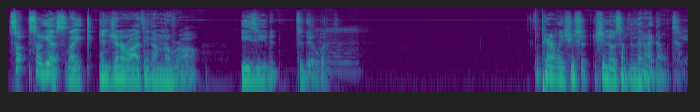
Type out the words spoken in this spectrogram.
So so yes, like in general, I think I'm an overall easy to, to deal with. Mm, Apparently, she sh- she knows something that I don't. yeah.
